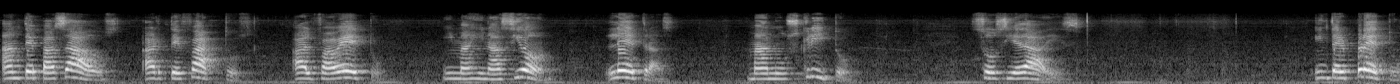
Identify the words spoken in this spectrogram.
antepasados, artefactos, alfabeto, imaginación, letras, manuscrito, sociedades. Interpreto,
